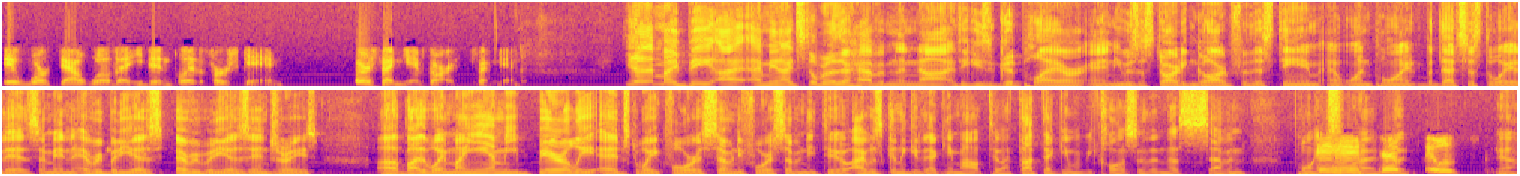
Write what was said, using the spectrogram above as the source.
it worked out well that he didn't play the first game or second game. Sorry, second game. Yeah, that might be. I, I mean, I'd still rather have him than not. I think he's a good player, and he was a starting guard for this team at one point. But that's just the way it is. I mean, everybody has everybody has injuries. Uh, by the way, Miami barely edged Wake Forest 74-72. I was going to give that game out too. I thought that game would be closer than the seven point Mhm. spread. It, But it was. Yeah,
